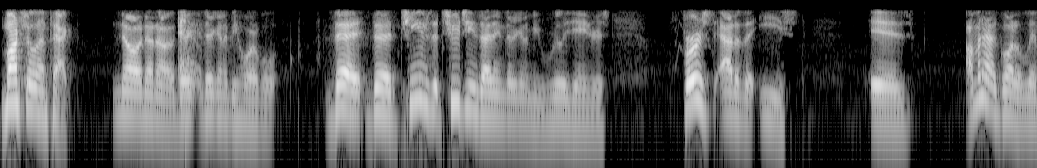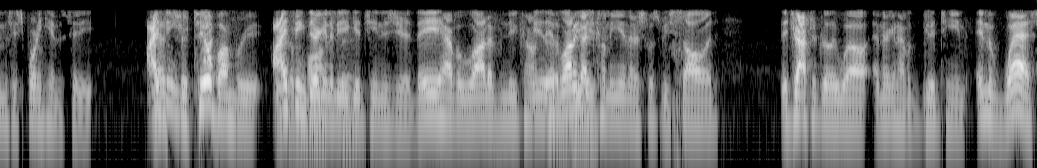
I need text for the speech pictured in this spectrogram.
Montreal Impact. No, no, no. They're they're going to be horrible. The the teams, the two teams, I think they're going to be really dangerous. First out of the East is I'm going to go out on a limb and say Sporting Kansas City. I That's think. Teal Bunbury. I think they're going to be a good team this year. They have a lot of new com- they have a a lot of guys coming in that are supposed to be solid. They drafted really well and they're going to have a good team. In the West,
